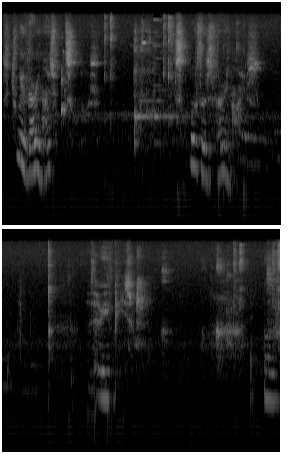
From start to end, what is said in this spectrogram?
It's actually very nice with solos. Solos is very nice. Very peaceful. Oof,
